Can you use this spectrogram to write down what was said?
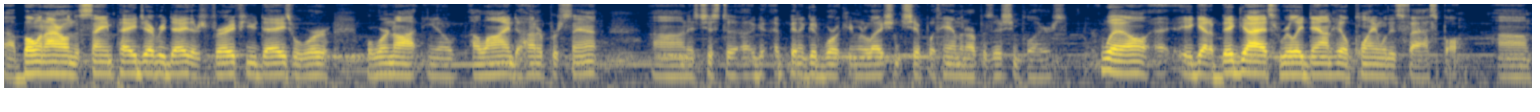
Uh, Bo and I are on the same page every day. There's very few days where we're where we're not, you know, aligned 100%. Uh, and it's just a, a, been a good working relationship with him and our position players. Well, uh, you got a big guy that's really downhill playing with his fastball. Um,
